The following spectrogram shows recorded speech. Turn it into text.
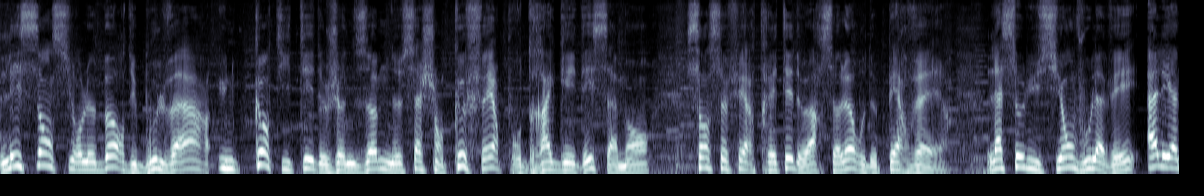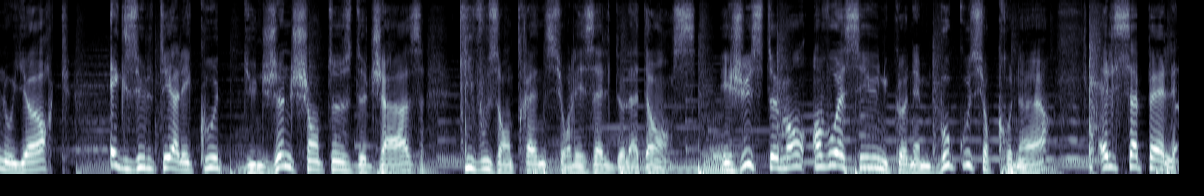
laissant sur le bord du boulevard une quantité de jeunes hommes ne sachant que faire pour draguer décemment sans se faire traiter de harceleur ou de pervers. La solution, vous l'avez, allez à New York, exultez à l'écoute d'une jeune chanteuse de jazz qui vous entraîne sur les ailes de la danse. Et justement, en voici une qu'on aime beaucoup sur Crooner. Elle s'appelle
